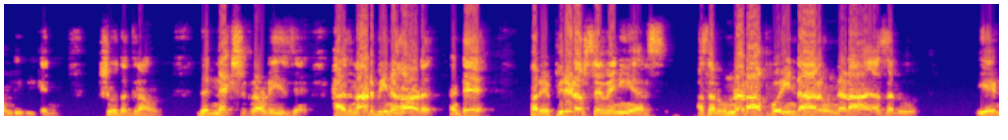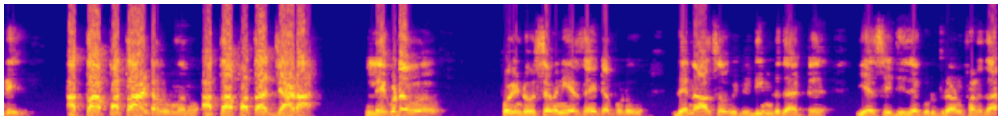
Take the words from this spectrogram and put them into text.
only we can show the ground the next ground is has not been heard అంటే for a period of seven years అసలు ఉన్నాడా పోయిండా ఉన్నాడా అసలు ఏంటి అత్త పత అంటారు మనం అత్త పత జాడా లేకుండా పోయిండు సెవెన్ ఇయర్స్ అయ్యేటప్పుడు దెన్ ఆల్సో విట్ డీమ్డ్ దట్ ఎస్ ఇట్ ఈస్ ఎ గుడ్ గ్రౌండ్ ఫర్ ద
